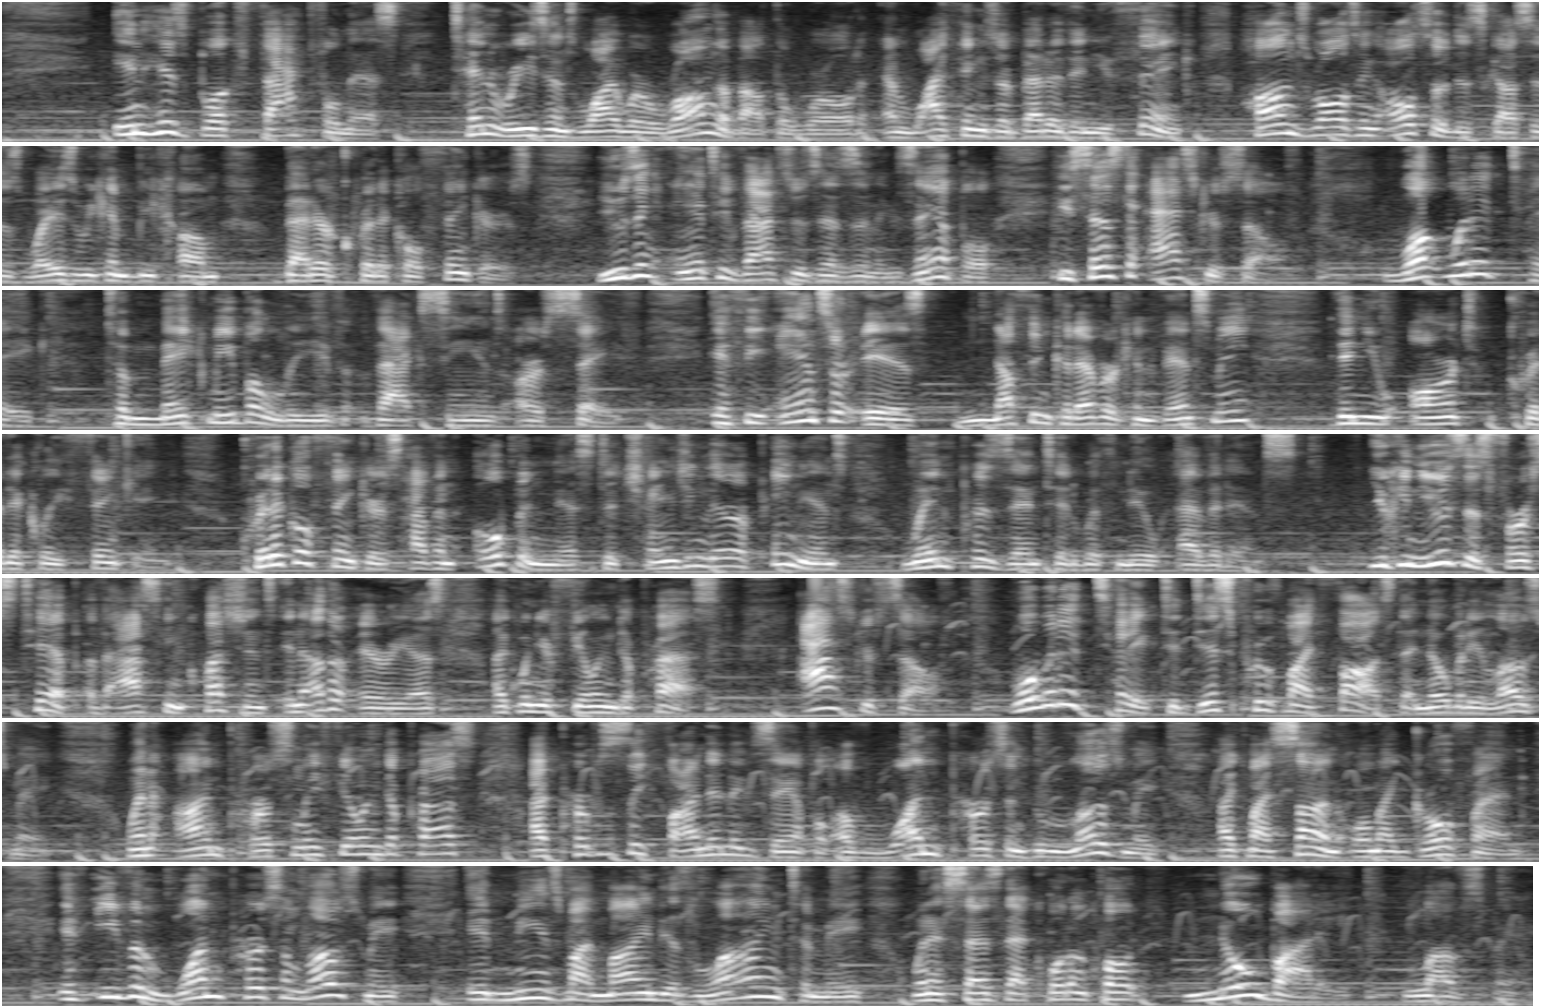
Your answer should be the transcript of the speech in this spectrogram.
In his book, Factfulness, 10 Reasons Why We're Wrong About the World and Why Things Are Better Than You Think, Hans Rosling also discusses ways we can become better critical thinkers. Using anti-vaxxers as an example, he says to ask yourself, what would it take to make me believe vaccines are safe? If the answer is nothing could ever convince me, then you aren't critically thinking. Critical thinkers have an openness to changing their opinions when presented with new evidence. You can use this first tip of asking questions in other areas like when you're feeling depressed. Ask yourself, what would it take to disprove my thoughts that nobody loves me? When I'm personally feeling depressed, I purposely find an example of one person who loves me, like my son or my girlfriend. If even one person loves me, it means my mind is lying to me when it says that quote unquote, nobody loves me.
